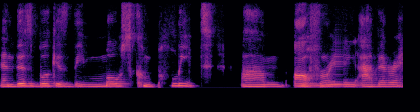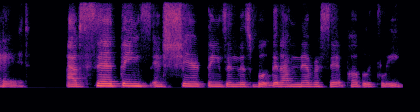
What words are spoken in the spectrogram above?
And this book is the most complete um, offering mm. I've ever had. I've said things and shared things in this book that I've never said publicly.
